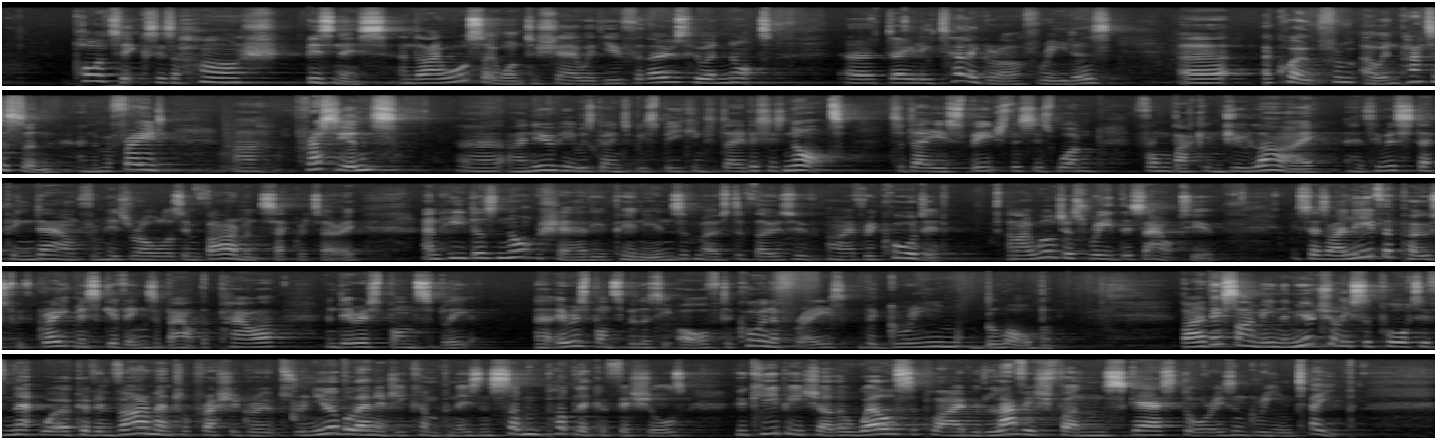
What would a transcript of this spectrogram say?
politics is a harsh business, and I also want to share with you, for those who are not uh, Daily Telegraph readers, uh, a quote from Owen Paterson. And I'm afraid, uh, prescience, uh, I knew he was going to be speaking today. This is not today's speech. This is one from back in July, as he was stepping down from his role as Environment Secretary, and he does not share the opinions of most of those who I've recorded. And I will just read this out to you. It says, I leave the post with great misgivings about the power and irresponsibly, uh, irresponsibility of, to coin a phrase, the green blob by this I mean the mutually supportive network of environmental pressure groups, renewable energy companies, and some public officials who keep each other well supplied with lavish funds, scare stories, and green tape.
